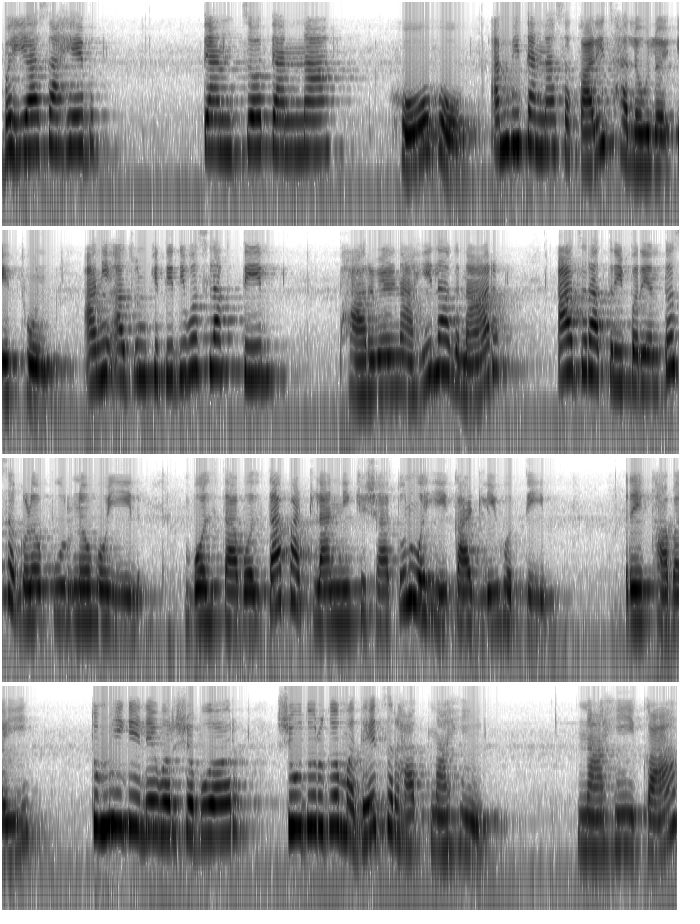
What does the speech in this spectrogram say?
भैयासाहेब त्यांचं त्यांना हो हो. आम्ही त्यांना सकाळीच हलवलं येथून. आणि अजून किती दिवस लागतील? फार वेळ नाही लागणार. आज रात्रीपर्यंत सगळं पूर्ण होईल. बोलता बोलता पाटलांनी खिशातून वही काढली होती. रेखाबाई तुम्ही गेले वर्षभर शिवदुर्गमध्येच राहत नाही. नाही का?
